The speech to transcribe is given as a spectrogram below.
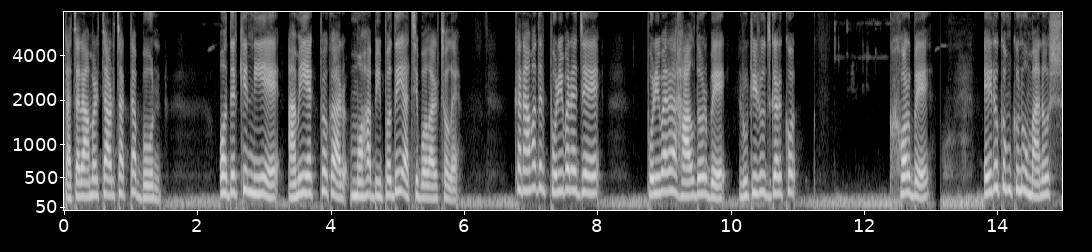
তাছাড়া আমার চার চারটা বোন। ওদেরকে নিয়ে আমি এক প্রকার মহা বিপদেই আছি বলার চলে। কারণ আমাদের পরিবারে যে পরিবারের হাল ধরবে, রুটি রোজগার করবে, এইরকম কোনো মানুষ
